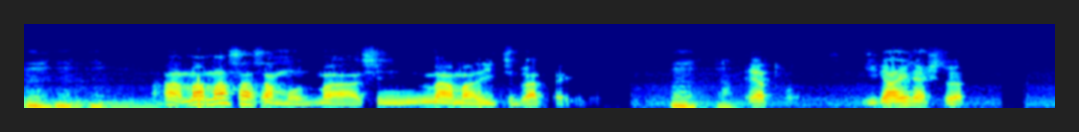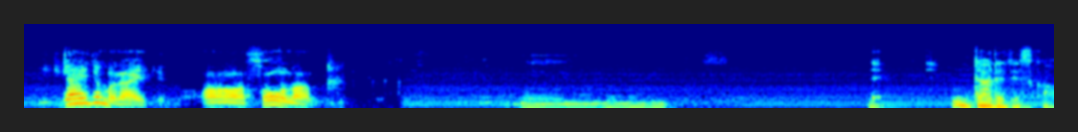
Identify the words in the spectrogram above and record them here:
うんうんあまあ、マサさんも、まあ、しんまあまあ一部あったけど、うんうんうんいや、意外な人や。意外でもないけど、ああ、そうなんだ。誰ですか？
